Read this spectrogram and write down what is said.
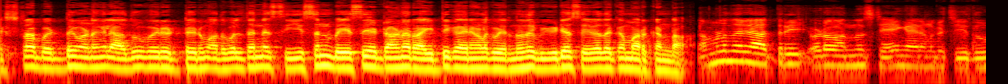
എക്സ്ട്രാ ബെഡ് വേണമെങ്കിൽ അതും വരെ അതുപോലെ തന്നെ സീസൺ ബേസ് ആയിട്ടാണ് റൈറ്റ് കാര്യങ്ങളൊക്കെ വരുന്നത്. വീഡിയോ സേവ് ചെയ്തൊക്കെ മറക്കണ്ട. നമ്മൾ ഇന്നലെ രാത്രി ഇവിടെ വന്ന് സ്റ്റേയും കാര്യങ്ങളൊക്കെ ചെയ്തു.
